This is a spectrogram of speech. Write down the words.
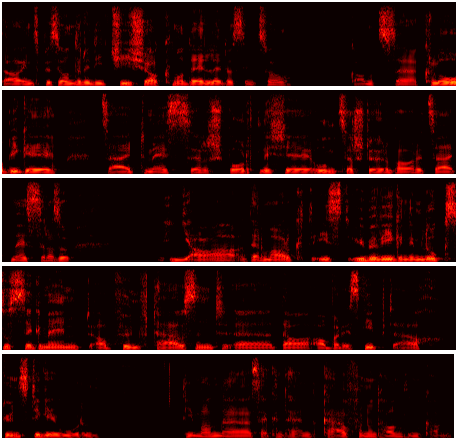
da insbesondere die G-Shock-Modelle, das sind so ganz äh, klobige Zeitmesser, sportliche, unzerstörbare Zeitmesser. Also ja, der Markt ist überwiegend im Luxussegment ab 5000 äh, da, aber es gibt auch günstige Uhren, die man äh, Secondhand kaufen und handeln kann.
